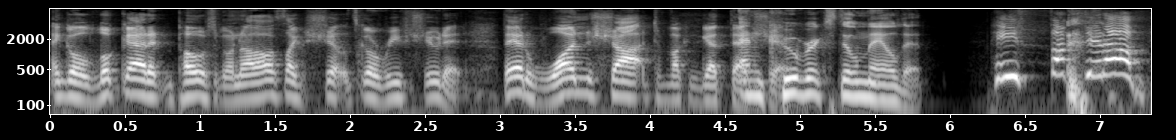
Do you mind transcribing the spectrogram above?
and go look at it and post and go, no, that was like shit, let's go reshoot it. They had one shot to fucking get that and shit. Kubrick still nailed it. He fucked it up.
